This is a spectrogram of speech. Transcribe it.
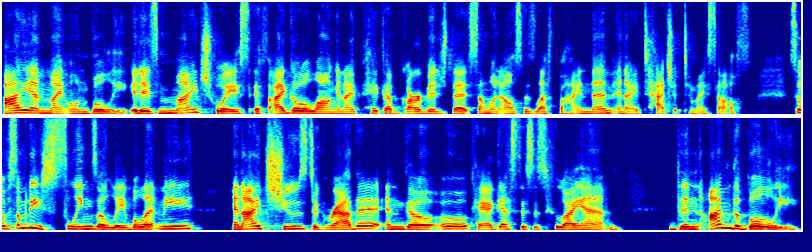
I am my own bully. It is my choice if I go along and I pick up garbage that someone else has left behind them and I attach it to myself. So if somebody slings a label at me and I choose to grab it and go, oh, okay, I guess this is who I am, then I'm the bully.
